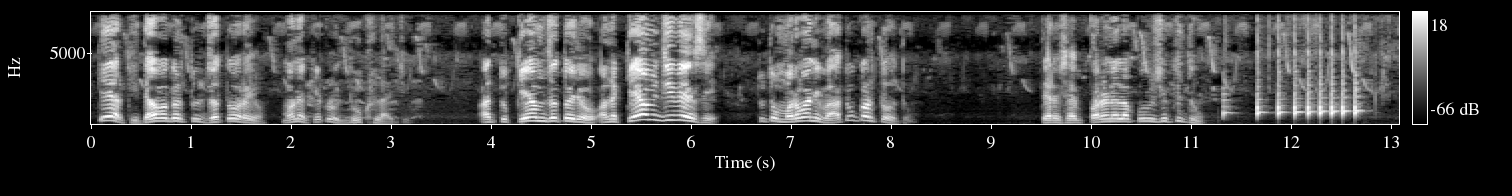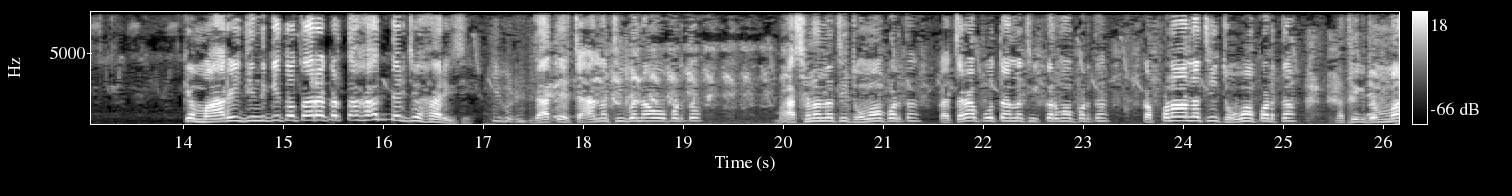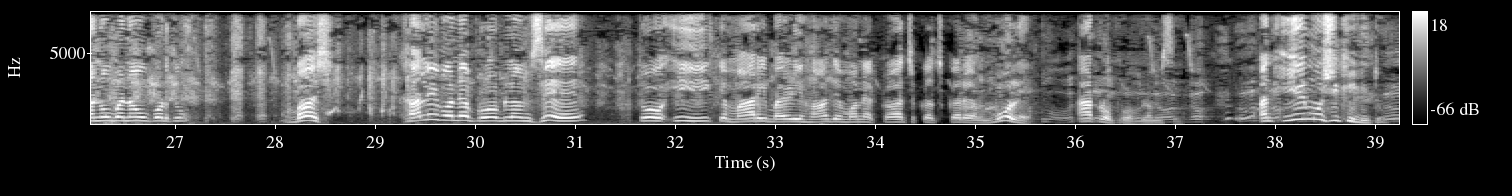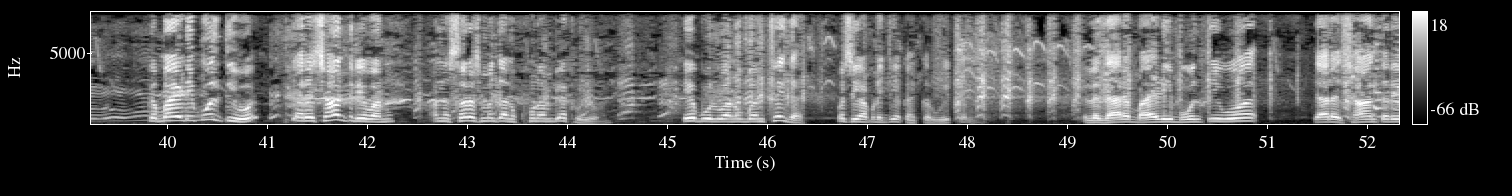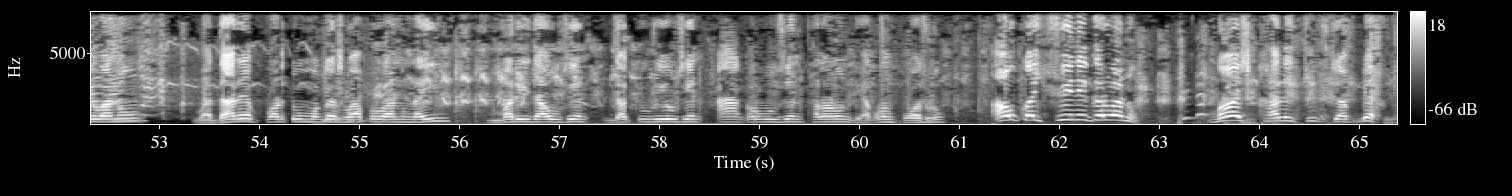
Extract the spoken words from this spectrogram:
કે યાર કીધા વગર તું જતો રહ્યો? મને કેટલું દુઃખ લાગ્યું. અને તું કેમ જતો રહ્યો અને કેમ જીવે છે? તું તો મરવાની વાતું કરતો હતો. ત્યારે સાહેબ પરણેલા પુરુષે કીધું કે મારી જિંદગી તો તારા કરતા હાથ દરજે હારી છે. જાતે ચા નથી બનાવવો પડતો, વાસણ નથી ધોવા પડતા, કચરા પોતા નથી કરવા પડતા, કપડાં નથી ધોવા પડતા, નથી જમવાનું બનાવવું પડતું. બસ, ખાલી મને પ્રોબ્લેમ છે તો ઈ કે મારી બાયડી હાજે મને કચ કચ કરે એમ બોલે. આટલો પ્રોબ્લેમ છે. અને એ હું શીખી લીધું કે બાયડી બોલતી હોય ત્યારે શાંત રહેવાનું. અને સરસ મજાનું ખૂણામાં બેઠું રહેવાનું. એ બોલવાનું બંધ થઈ જાય, પછી આપણે જે કાંઈ કરવું એ કરવું. એટલે જ્યારે બાયડી બોલતી હોય, ત્યારે શાંત રહેવાનું, વધારે પડતું મગજ વાપરવાનું નહીં, મરી જવું છે જતું રહેવું છે ને, આ કરવું છે ને, ફલાણું ને ઢેકણું પોસડું. આવું કશું નહીં કરવાનું. બસ ખાલી ચૂપચાપ બેઠું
